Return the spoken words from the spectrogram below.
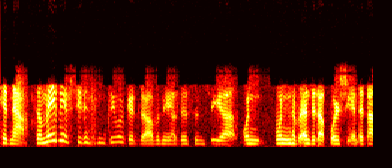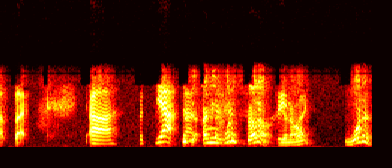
kidnapped. So maybe if she didn't do a good job in the audition, she uh, wouldn't wouldn't have ended up where she ended up. But uh, but yeah, I mean, what a setup, you know? What a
